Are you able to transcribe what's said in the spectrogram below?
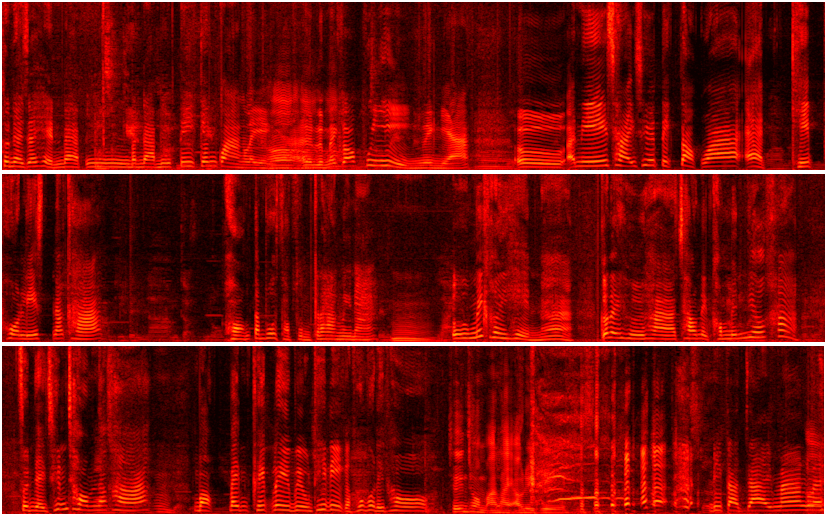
ส่วนใหญ่จะเห็นแบบอืมบรรดา beauty เก้งกวางอะไรอย่างเงี้ยอ่า เออหรือไม่ก็ผู้หญิงอะไรอย่างเงี้ย เออ อันนี้ใช้ชื่อติ๊กต็อกว่าแอด Clip Police นะคะ ที่เป็นน้ำกับนม ของตำรวจสอบสวนกลางเลยนะอืมเออไม่เคยเห็นน่ะก็เลยฮือฮาชาวเน็ตคอมเมนต์เยอะค่ะ ส่วนใหญ่ชื่นชมนะคะ บอกเป็นคลิปรีวิวที่ดีกับผู้บริโภค ชื่นชมอะไรเอาดีดีต่อใจมากเลย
